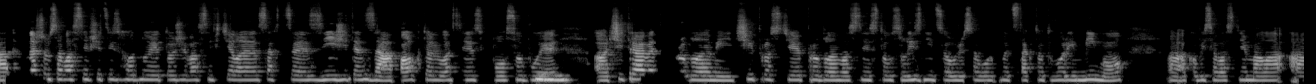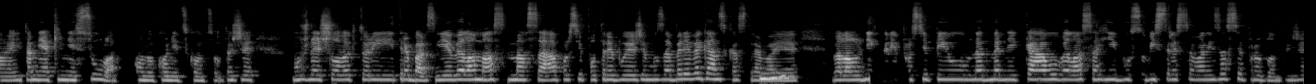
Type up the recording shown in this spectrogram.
na čom sa vlastně všetci zhodnuje to, že vlastně v těle sa chce znížit ten zápal, který vlastně spôsobuje mm. uh, či tráve problémy, či prostě problém vlastně s tou sliznicou, že sa vůbec takto tvorí mimo, ako by sa vlastně mala a je tam nějaký nesúlad, ono konec koncov. Takže možno je človek, ktorý treba je veľa mas, masa a prostě potrebuje, že mu zabere vegánska strava. Mm. Je veľa ľudí, ktorí prostě pijú nadmerne kávu, veľa sa hýbu, sú vystresovaní, zase problém. Takže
